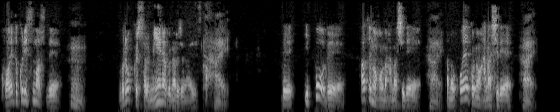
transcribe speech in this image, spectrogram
ホワイトクリスマスで、うん。ブロックしたら見えなくなるじゃないですか。はい。で、一方で、後の方の話で、はい。あの、親子の話で、はい。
